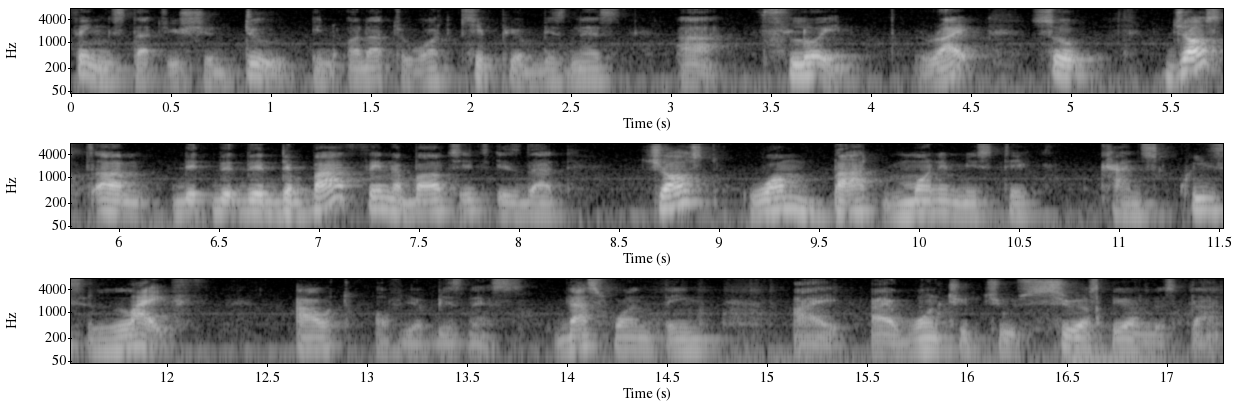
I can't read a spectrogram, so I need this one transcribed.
things that you should do in order to what keep your business uh, flowing right? So just um, the, the, the bad thing about it is that just one bad money mistake can squeeze life out of your business. That's one thing i i want you to seriously understand.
